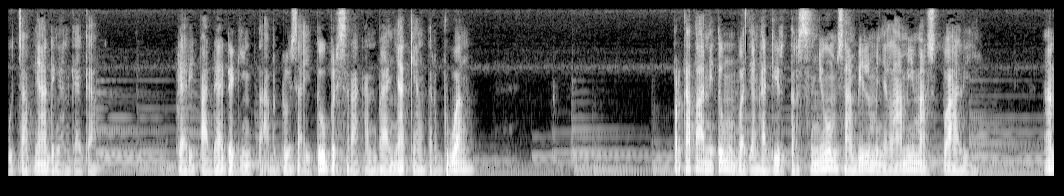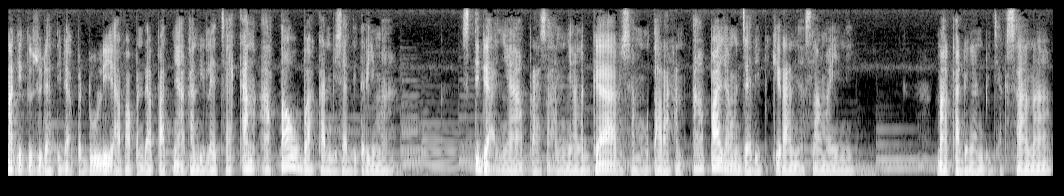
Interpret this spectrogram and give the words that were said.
Ucapnya dengan gagap. Daripada daging tak berdosa itu berserakan banyak yang terbuang. Perkataan itu membuat yang hadir tersenyum sambil menyelami maksud wali. Anak itu sudah tidak peduli apa pendapatnya akan dilecehkan atau bahkan bisa diterima. Setidaknya perasaannya lega bisa mengutarakan apa yang menjadi pikirannya selama ini. Maka dengan bijaksana,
